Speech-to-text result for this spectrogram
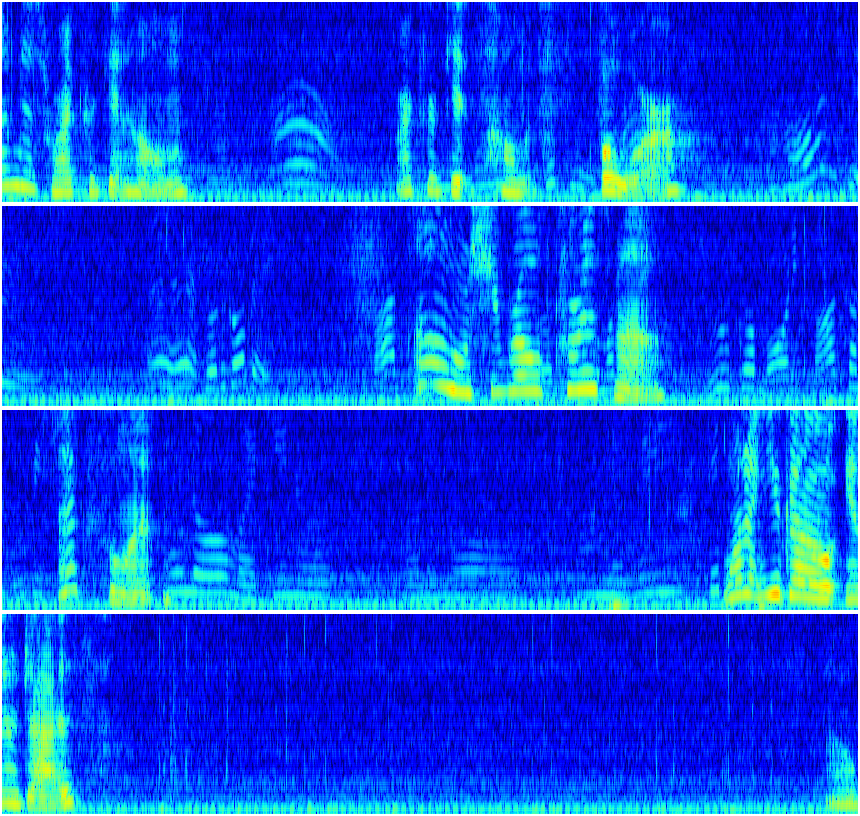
Time does Riker get home? Riker gets home at 4. Oh, she rolled charisma. Excellent. Why don't you go energize? Oh,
